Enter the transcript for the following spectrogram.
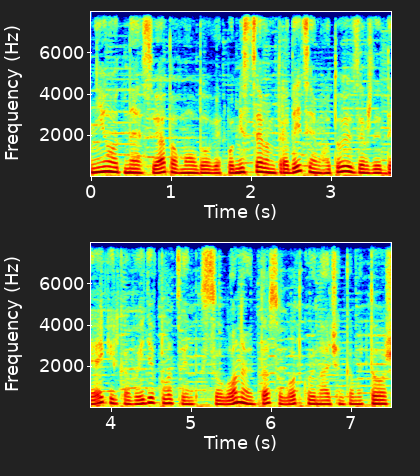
ні одне свято в Молдові. По місцевим традиціям готують завжди декілька видів плацинд з солоною та солодкою начинками. Тож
